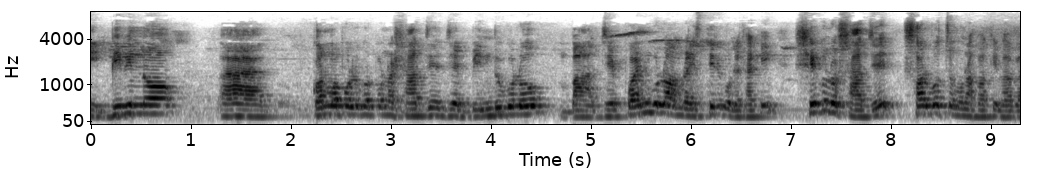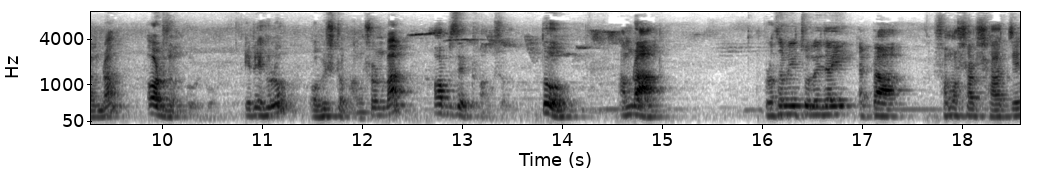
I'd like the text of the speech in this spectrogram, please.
এই বিভিন্ন কর্ম পরিকল্পনার সাহায্যে যে বিন্দুগুলো বা যে পয়েন্টগুলো আমরা স্থির করে থাকি, সেগুলোর সাহায্যে সর্বোচ্চ মুনাফা কীভাবে আমরা অর্জন করব। এটাই হলো অভিষ্ট ফাংশন বা অবজেক্ট ফাংশন তো আমরা প্রথমেই চলে যাই একটা সমস্যার সাহায্যে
